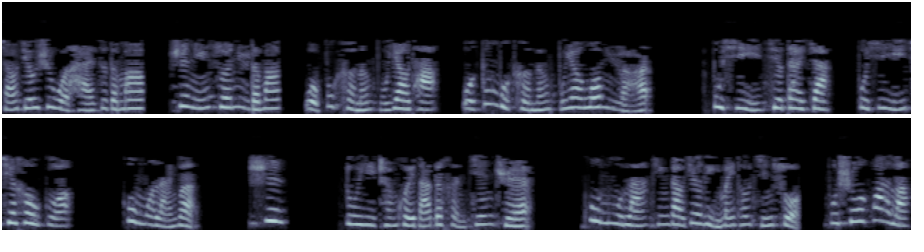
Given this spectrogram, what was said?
小九是我孩子的妈，是您孙女的妈，我不可能不要她，我更不可能不要我女儿，不惜一切代价，不惜一切后果。顾木兰问：“是？”杜奕晨回答的很坚决。顾木兰听到这里，眉头紧锁，不说话了，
